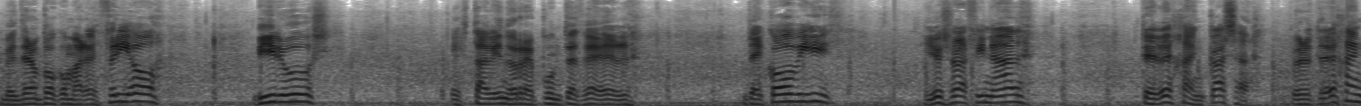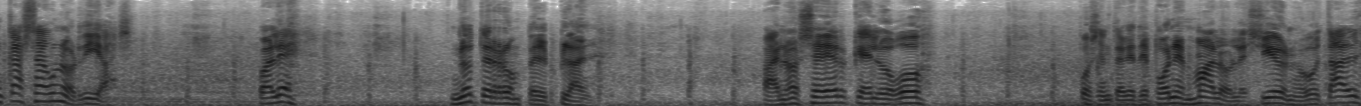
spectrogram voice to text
vendrá un poco más de frío, virus, está habiendo repuntes del, de COVID, y eso al final te deja en casa, pero te deja en casa unos días, ¿vale? No te rompe el plan, a no ser que luego, pues entre que te pones malo, lesión o tal,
